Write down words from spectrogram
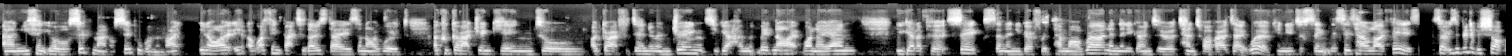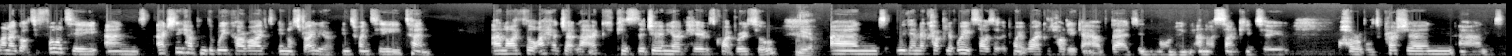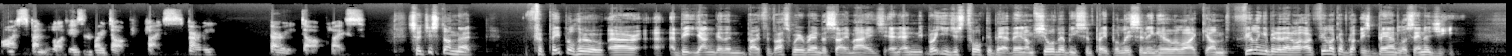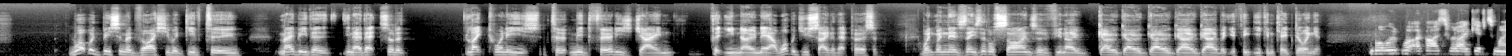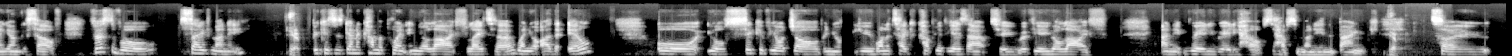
And you think you're Superman or Superwoman, right? You know, I I think back to those days, and I would I could go out drinking till I'd go out for dinner and drinks. You get home at midnight, one a.m. You get up at six, and then you go for a ten mile run, and then you go and do a 10, 12 hour day at work, and you just think this is how life is. So it was a bit of a shock when I got to forty, and actually happened the week I arrived in Australia in twenty ten. And I thought I had jet lag because the journey over here was quite brutal. Yeah. And within a couple of weeks, I was at the point where I could hardly get out of bed in the morning and I sank into horrible depression. And I spent a lot of years in a very dark place, very, very dark place. So, just on that for people who are a bit younger than both of us, we're around the same age. And, and what you just talked about then, I'm sure there'll be some people listening who are like, I'm feeling a bit of that. I feel like I've got this boundless energy. What would be some advice you would give to maybe the, you know, that sort of late 20s to mid 30s Jane that you know now? What would you say to that person? When, when there's these little signs of, you know, go, go, go, go, go, but you think you can keep doing it? What, what advice would I give to my younger self? First of all, save money. Yep. Because there's going to come a point in your life later when you're either ill or you're sick of your job and you you want to take a couple of years out to review your life. And it really, really helps to have some money in the bank. Yep. So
